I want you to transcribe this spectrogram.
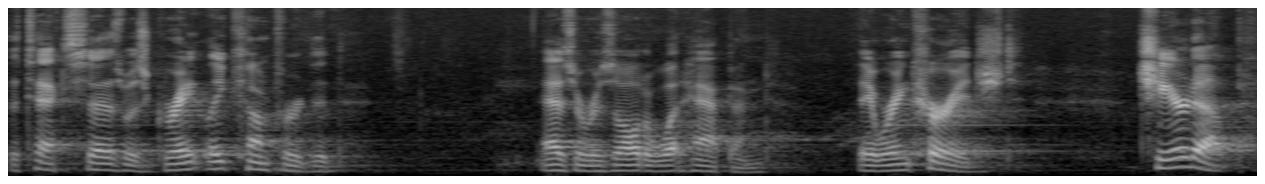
the text says, was greatly comforted as a result of what happened. They were encouraged, cheered up.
